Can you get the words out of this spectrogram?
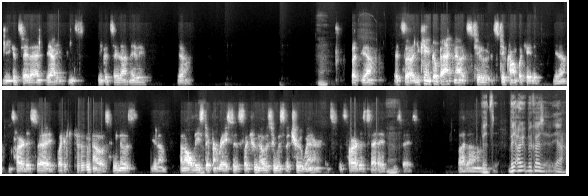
you could say that. Yeah, you could, you could say that maybe. Yeah. Yeah. But yeah, it's uh, you can't go back now. It's too it's too complicated. You know, it's hard to say. Like who knows? Who knows? You know, on all these different races, like who knows who was the true winner? It's it's hard to say these days. But um, But but are, because yeah,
